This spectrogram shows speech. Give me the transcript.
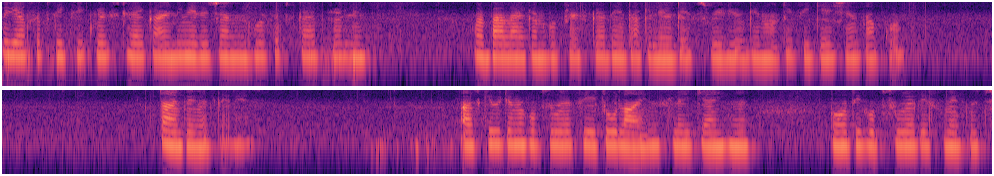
मेरी आप सबसे एक रिक्वेस्ट है काइंडली मेरे चैनल को सब्सक्राइब कर लें और बेल आइकन को प्रेस कर दें ताकि लेटेस्ट वीडियो के नोटिफिकेशन आपको टाइम पे मिलते रहें। आज की वीडियो में खूबसूरत सी टू लाइंस लेके आई हूँ। बहुत ही खूबसूरत इसमें कुछ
